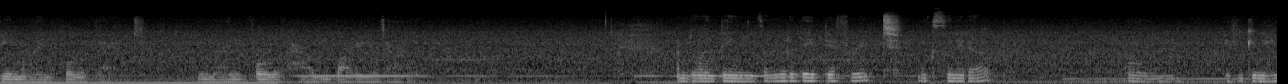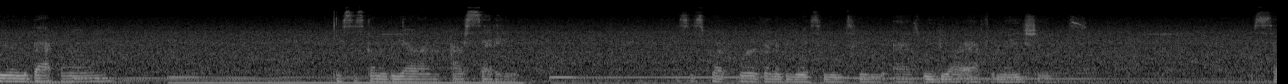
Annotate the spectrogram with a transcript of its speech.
be mindful of that. Be mindful of how you barter your time. I'm doing things a little bit different, mixing it up. Um, if you can hear in the background, this is going to be our, our setting. This is what we're going to be listening to as we do our affirmations. So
